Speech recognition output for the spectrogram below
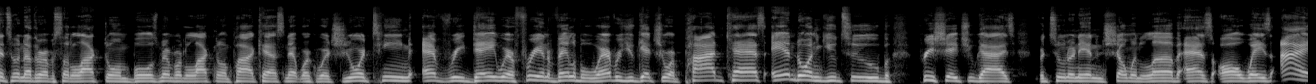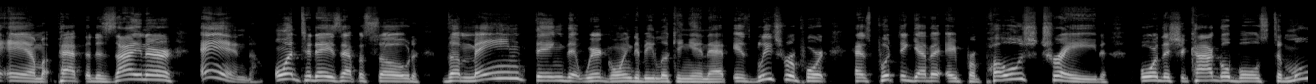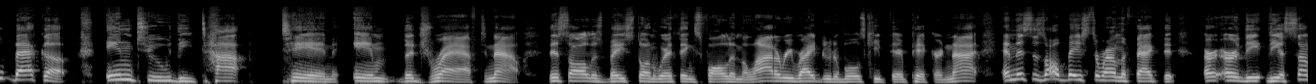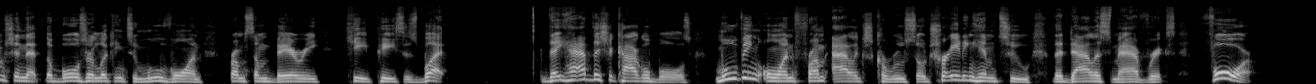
Into another episode of Locked On Bulls. Member of the Locked On Podcast Network, where it's your team every day. We're free and available wherever you get your podcast and on YouTube. Appreciate you guys for tuning in and showing love as always. I am Pat the Designer, and on today's episode, the main thing that we're going to be looking in at is Bleacher Report has put together a proposed trade for the Chicago Bulls to move back up into the top 10 in the draft. Now, this all is based on where things fall in the lottery, right? Do the Bulls keep their pick or not? And this is all based around the fact that, or, or the, the assumption that the Bulls are looking to move on from some very key pieces. But they have the Chicago Bulls moving on from Alex Caruso, trading him to the Dallas Mavericks for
